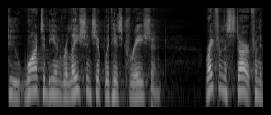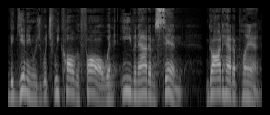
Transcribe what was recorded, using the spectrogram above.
to, want to be in relationship with His creation. Right from the start, from the beginning, which, which we call the fall, when Eve and Adam sinned, God had a plan.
